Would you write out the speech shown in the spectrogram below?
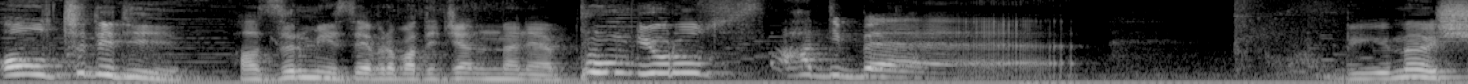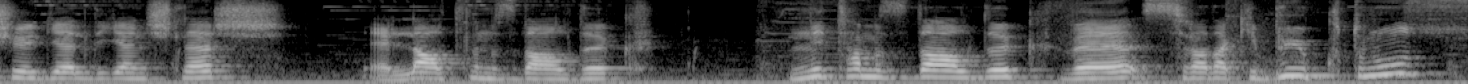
6 dedi. Hazır mıyız everybody gentlemen'e? Boom diyoruz. Hadi be. Büyüme ışığı geldi gençler. 50 altınımızı da aldık. Nita'mızı da aldık ve sıradaki büyük kutumuz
